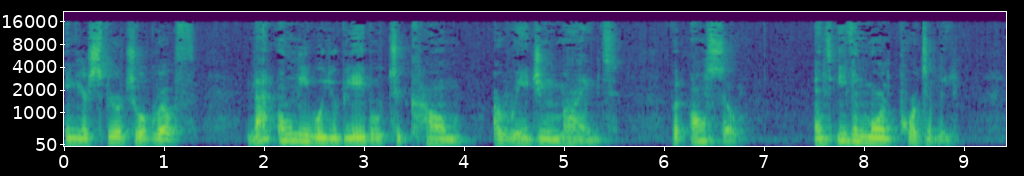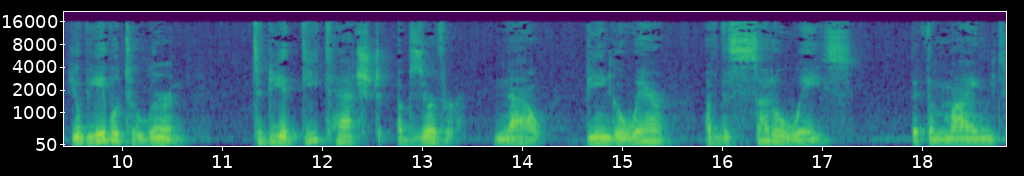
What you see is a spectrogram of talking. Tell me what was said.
in your spiritual growth. Not only will you be able to calm a raging mind, but also, and even more importantly, you'll be able to learn to be a detached observer, now being aware of the subtle ways that the mind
